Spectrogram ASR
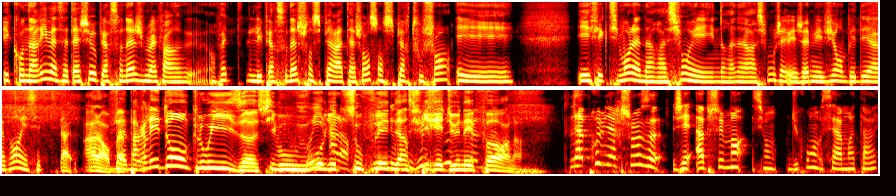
et qu'on arrive à s'attacher aux personnages. Enfin, en fait, les personnages sont super attachants, sont super touchants et, et effectivement, la narration est une narration que j'avais jamais vue en BD avant et c'est ah, Alors bah, parlez donc Louise si vous Oui, au lieu alors, de souffler d'inspirer du nez fort là. La première chose, j'ai absolument. Si on- Du coup, c'est à moi de parler?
